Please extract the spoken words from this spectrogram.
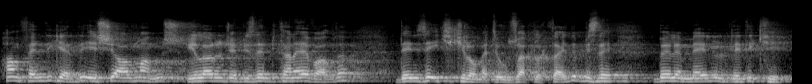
hanımefendi geldi eşi Almanmış. Yıllar önce bizden bir tane ev aldı. Denize iki kilometre uzaklıktaydı. Biz de böyle melül dedi ki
